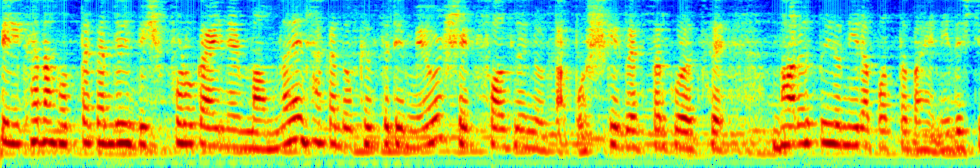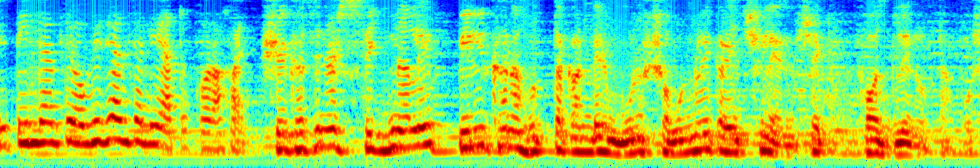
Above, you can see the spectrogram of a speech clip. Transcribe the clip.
পিলখানা হত্যাকাণ্ডের বিস্ফোরক আইনের মামলায় ঢাকা দক্ষিণ সিটি মেয়র শেখ ফজলিনুর তাপসকে গ্রেফতার করেছে ভারতীয় নিরাপত্তা বাহিনী। দেশটির তিন রাজ্যে অভিযান চালিয়ে আটক করা হয়। শেখ হাসিনার সিগনালে পিলখানা হত্যাকাণ্ডের মূল সমন্বয়কারী ছিলেন শেখ ফজলেনুর তাপস।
